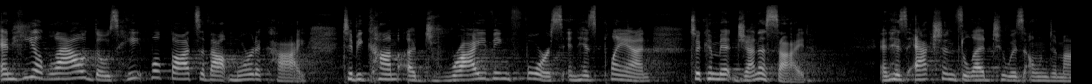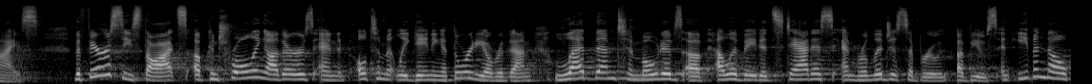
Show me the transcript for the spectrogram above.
And he allowed those hateful thoughts about Mordecai to become a driving force in his plan to commit genocide. And his actions led to his own demise. The Pharisees' thoughts of controlling others and ultimately gaining authority over them led them to motives of elevated status and religious abuse. And even though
